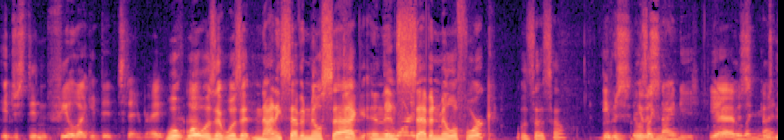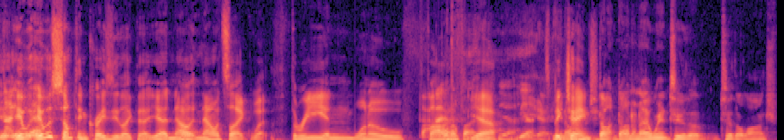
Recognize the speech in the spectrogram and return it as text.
It just didn't feel like it did today, right? What what Um, was it? Was it 97 mil sag and then wanted- seven mil of fork? Was that so? It was. it was like 90 Yeah, it, it was, was like 90. It, nine- it, yeah. it was something crazy like that. Yeah. Now Yeah. now it's like what three and 105. 105, Yeah. yeah Yeah. It's a big change. Don, Don and I went to the to the launch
